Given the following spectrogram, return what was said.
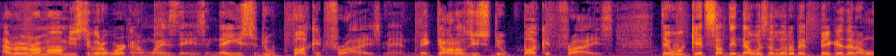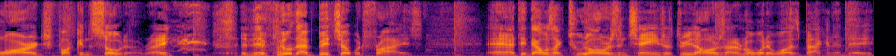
i remember my mom used to go to work on wednesdays and they used to do bucket fries man mcdonald's used to do bucket fries they would get something that was a little bit bigger than a large fucking soda right and they fill that bitch up with fries and I think that was like two dollars and change or three dollars. I don't know what it was back in the day.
